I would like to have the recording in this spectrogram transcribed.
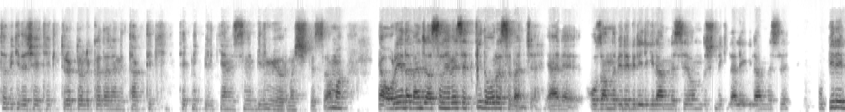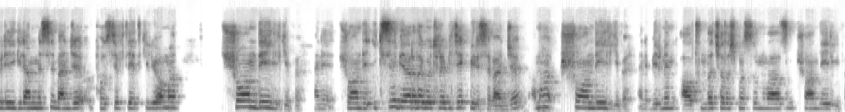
Tabii ki de şey teknik direktörlük kadar hani taktik, teknik bilgi yani bilmiyorum açıkçası ama ya oraya da bence asıl heves ettiği de orası bence. Yani Ozan'la birebir ilgilenmesi, onun dışındakilerle ilgilenmesi. Bu birebir ilgilenmesi bence pozitif de etkiliyor ama şu an değil gibi. Hani şu an değil. İkisini bir arada götürebilecek birisi bence. Ama şu an değil gibi. Hani birinin altında çalışması mı lazım? Şu an değil gibi.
